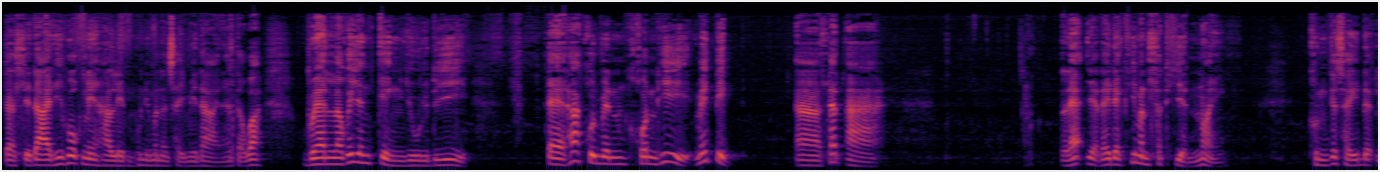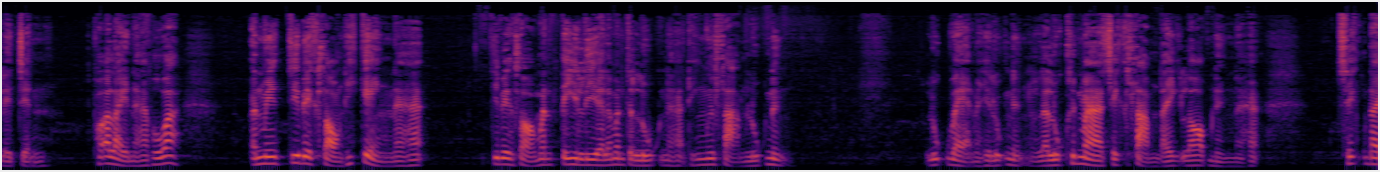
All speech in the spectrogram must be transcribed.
แต่เสียดายที่พวกเนฮาเลมพวกนี้มันใช้ไม่ได้นะ แต่ว่าแวนเราก็ยังเก่งอยู่อยู่ดี แต่ถ้าคุณเป็นคนที่ไม่ติดอ่า ZR และอยากได้เด็กที่มันเสถียรหน่อย คุณก็ใช้เดอะเลเจนด์เพราะอะไรนะฮะเพราะว่ามันมีจีเบกสองที่เก่งนะฮะจีเบกสองมันตีเลียแล้วมันจะลุกนะฮะทิ้งมือสามลุกหนึ่งลุกแหวนไม่ใช่ลุกหนึ่งแล้วลุกขึ้นมาเช็คสามได้อีกรอบหนึ่งนะฮะเช็คได้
